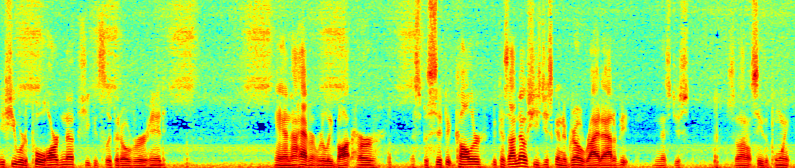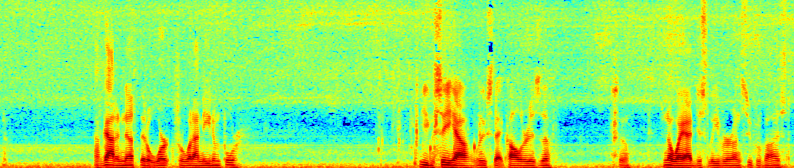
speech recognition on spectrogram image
if she were to pull hard enough, she could slip it over her head. And I haven't really bought her a specific collar because I know she's just going to grow right out of it. And that's just so I don't see the point. I've got enough that'll work for what I need them for. You can see how loose that collar is though. So no way I'd just leave her unsupervised.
